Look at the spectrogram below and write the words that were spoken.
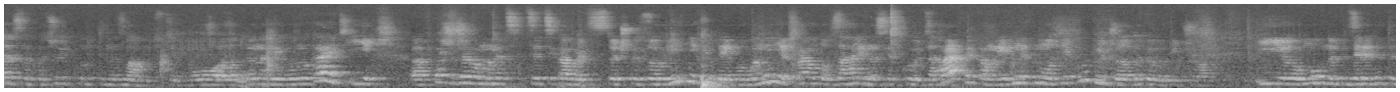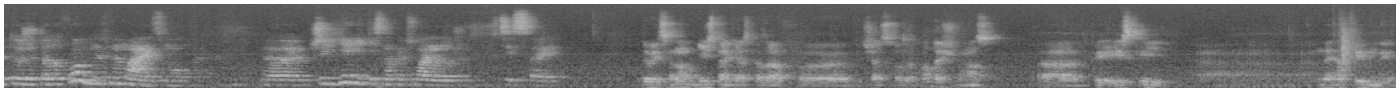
зараз не працюють пункти незламності, бо електроенергію вимикають. І е, в першу чергу мене це- цікавить з точки зору літніх людей, бо вони, як правило, взагалі не слідкують за графіками, і в них ну от як виключила, так і виключила. І умовно підзарядити той же телефон в них немає змоги. Е, Чи є якісь напрацювання може в цій сфері? Дивіться, ну дійсно, як я сказав е, під час свого докладу, що у нас е, такий різкий е, негативний,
